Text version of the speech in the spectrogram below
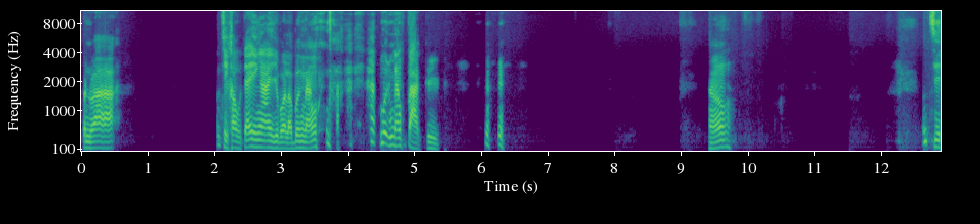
เป็นว่ามันสิเข้าใจง่ายอยู่บ่ล่ะเบิ่งหนังเบิ่งหนังปากคือเอา สิ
